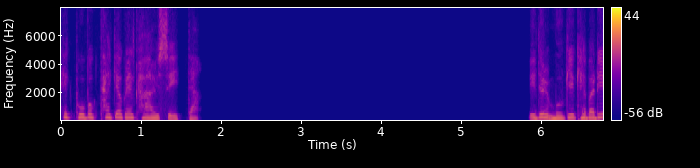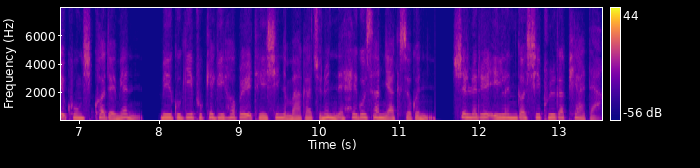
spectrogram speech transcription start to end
핵보복 타격을 가할 수 있다. 이들 무기 개발이 공식화되면 미국이 북핵 위협을 대신 막아주는 해구선 약속은 신뢰를 잃는 것이 불가피하다.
